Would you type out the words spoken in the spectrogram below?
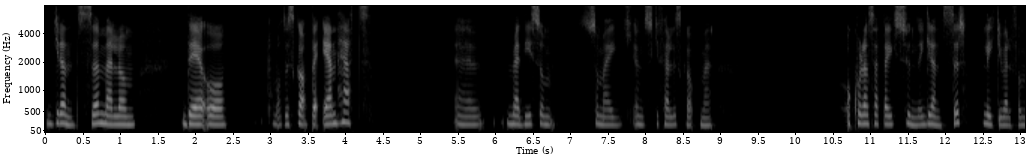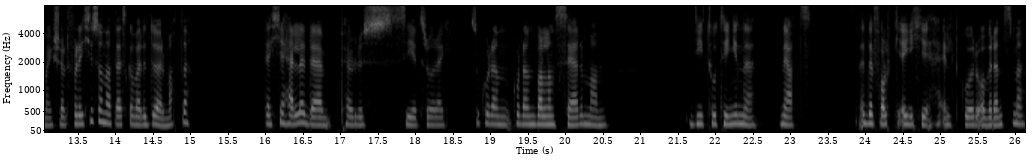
grense mellom det å på en måte skape enhet eh, med de som, som jeg ønsker fellesskap med, og hvordan setter jeg sunne grenser likevel for meg sjøl? For det er ikke sånn at jeg skal være dørmatte. Det er ikke heller det Paulus sier, tror jeg. Så hvordan, hvordan balanserer man de to tingene med at det er folk jeg ikke helt går overens med,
